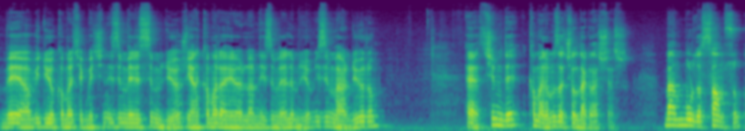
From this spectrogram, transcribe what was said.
veya video kamera çekmek için izin verilsin mi diyor. Yani kamera ayarlarına izin verelim mi diyorum. İzin ver diyorum. Evet şimdi kameramız açıldı arkadaşlar. Ben burada Samsung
